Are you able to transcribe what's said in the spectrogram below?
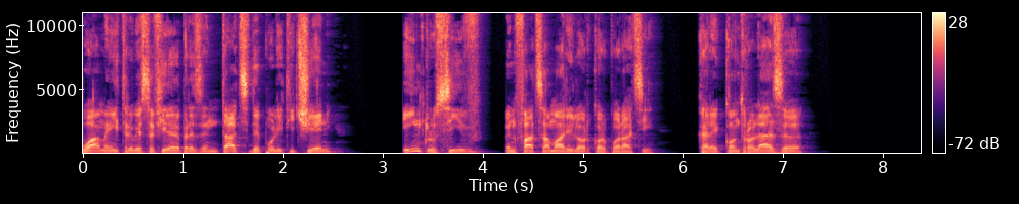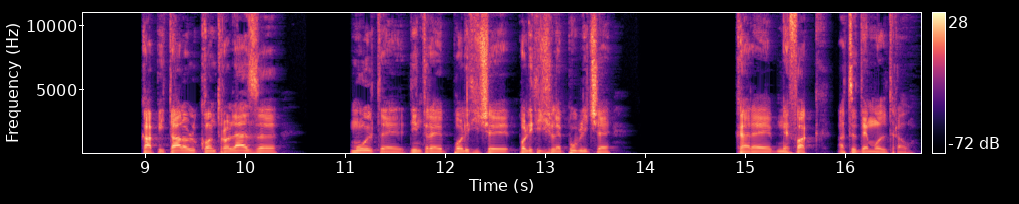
Oamenii trebuie să fie reprezentați de politicieni, inclusiv în fața marilor corporații, care controlează capitalul, controlează multe dintre politice, politicile publice care ne fac atât de mult rău.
